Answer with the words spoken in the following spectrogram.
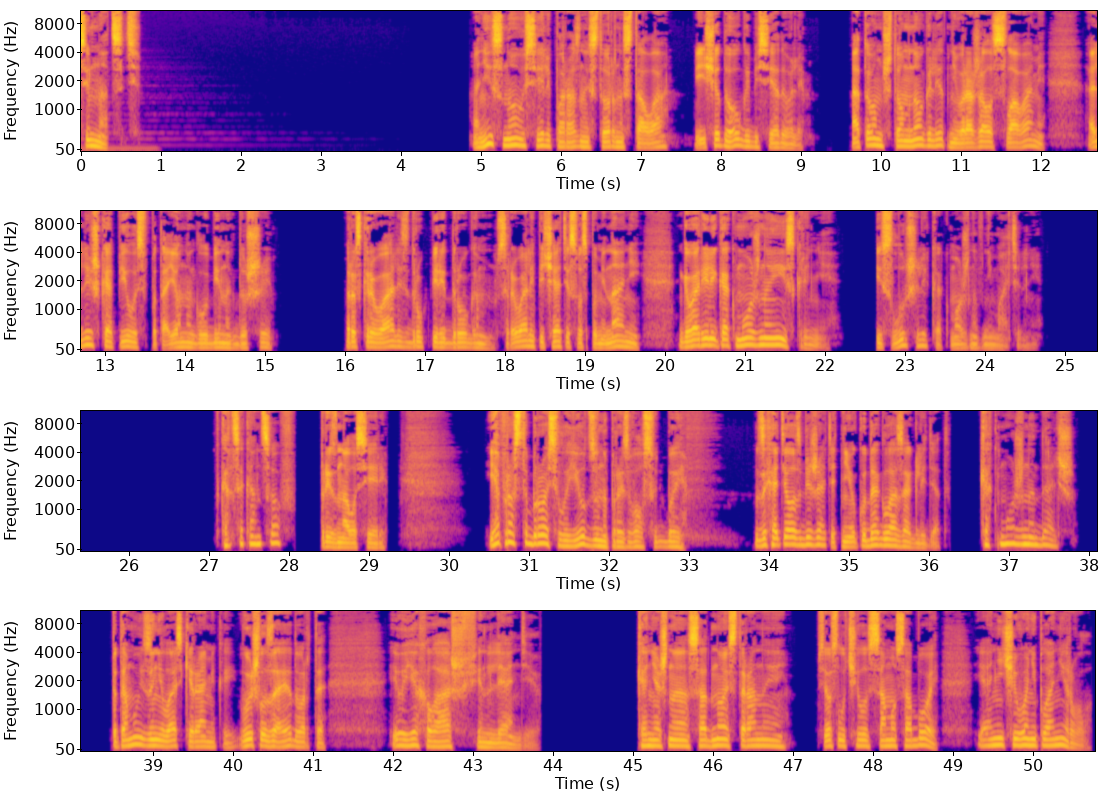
17. Они снова сели по разные стороны стола и еще долго беседовали. О том, что много лет не выражалось словами, а лишь копилось в потаенных глубинах души. Раскрывались друг перед другом, срывали печати с воспоминаний, говорили как можно искреннее и слушали как можно внимательнее. «В конце концов», — признала Сери, — «я просто бросила Юдзу на произвол судьбы. Захотела сбежать от нее, куда глаза глядят. Как можно дальше. Потому и занялась керамикой, вышла за Эдварда и уехала аж в Финляндию. Конечно, с одной стороны, все случилось само собой, я ничего не планировал.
